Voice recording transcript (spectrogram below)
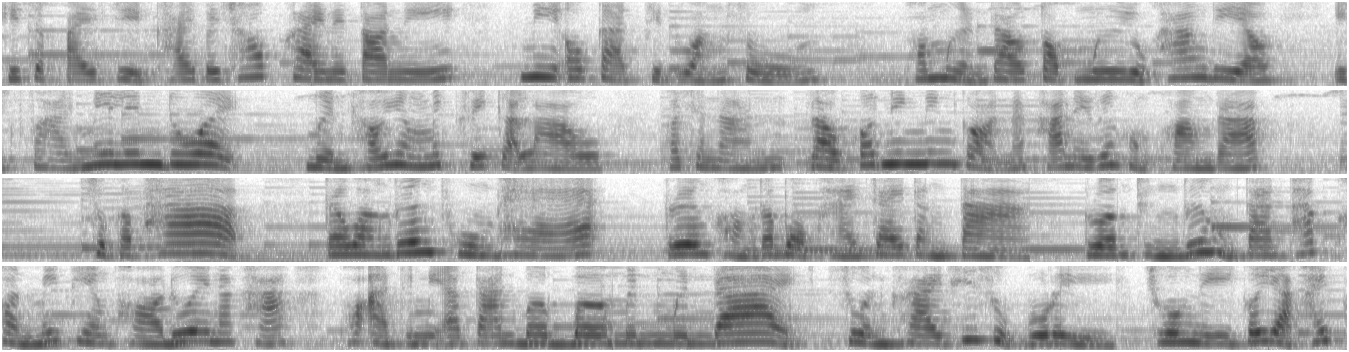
คิดจะไปจีบใครไปชอบใครในตอนนี้ มีโอกาสผิดหวังสูง เพราะเหมือนเราตบมืออยู่ข้างเดียว อีกฝ่ายไม่เล่นด้วย เหมือนเขายังไม่คลิกกับเรา เพราะฉะนั้นเราก็นิ่งๆก่อนนะคะในเรื่องของความรัก สุขภาพ ระวังเรื่องภูมิแพ้ เรื่องของระบบหายใจต่างๆ รวมถึงเรื่องของการพักผ่อนไม่เพียงพอด้วยนะคะ เพราะอาจจะมีอาการเบอร์เบอร์มึนๆได้ ส่วนใครที่สูบบุหรี่ ช่วงนี้ก็อยากให้เ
